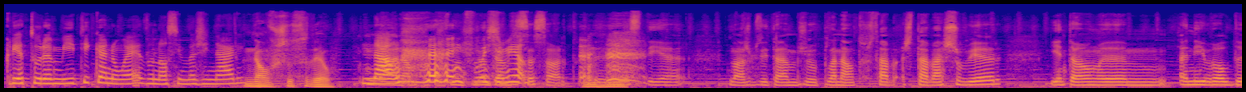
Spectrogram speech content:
criatura mítica, não é? Do nosso imaginário. Não vos sucedeu? Não, não, não infelizmente. Não essa sorte. Uhum. Esse dia nós visitámos o Planalto, estava, estava a chover e então um, a nível de,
